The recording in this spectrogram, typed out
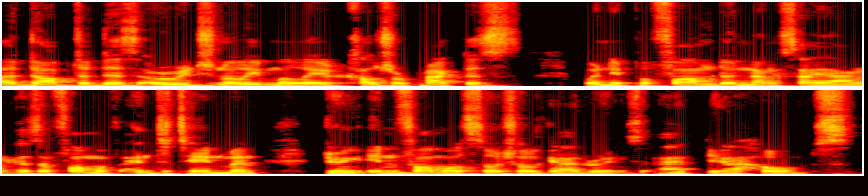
adopted this originally Malay cultural practice when they performed Dondang Sayang as a form of entertainment during informal social gatherings at their homes.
